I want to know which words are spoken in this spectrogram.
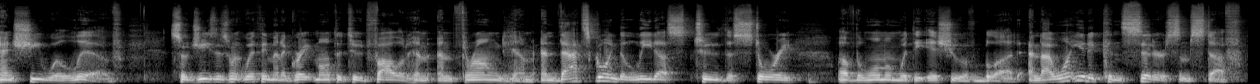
and she will live. So Jesus went with him, and a great multitude followed him and thronged him. And that's going to lead us to the story of the woman with the issue of blood. And I want you to consider some stuff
